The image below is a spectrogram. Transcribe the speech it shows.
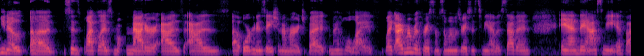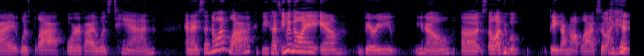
you know, uh, since Black Lives Matter as as an organization emerged, but my whole life. Like I remember the first time someone was racist to me, I was seven, and they asked me if I was black or if I was tan, and I said no, I'm black because even though I am very, you know, uh, a lot of people think I'm not black, so I get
